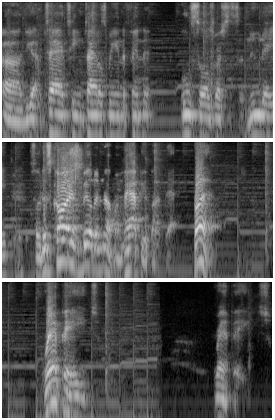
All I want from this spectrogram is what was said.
Uh, you got the tag team titles being defended. Usos versus the New Day. So this card is building up. I'm happy about that. But Rampage, Rampage.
